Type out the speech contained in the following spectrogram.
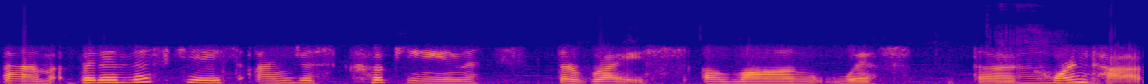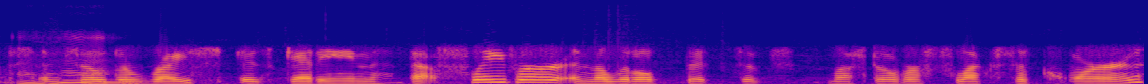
Um, but in this case, I'm just cooking the rice along with the oh. corn cobs. Mm-hmm. And so the mm-hmm. rice is getting that flavor and the little bits of leftover flecks of corn.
